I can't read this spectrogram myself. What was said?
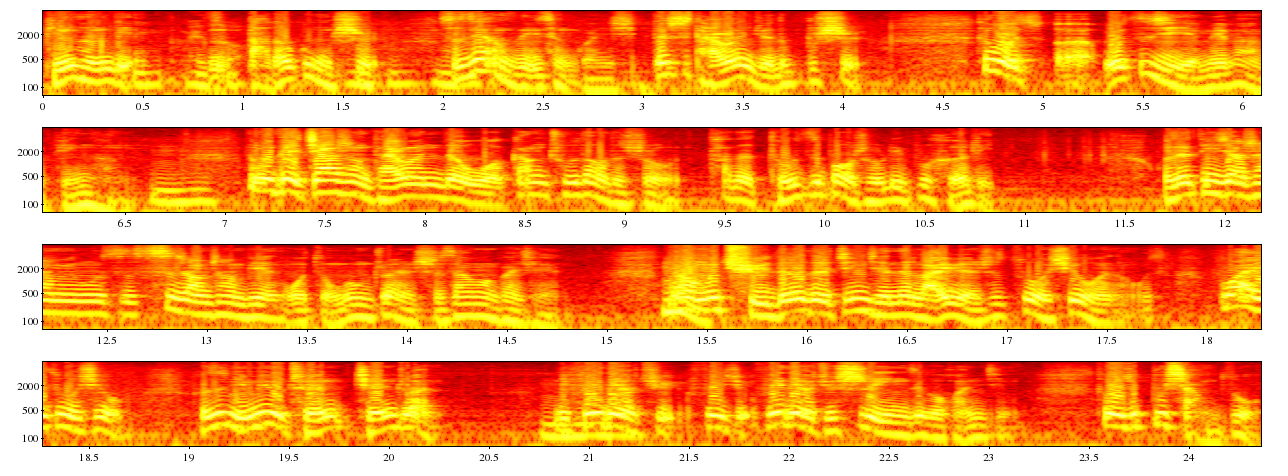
平衡点，没错，达到共识是这样子的一层关系。但是台湾觉得不是，所以我呃我自己也没办法平衡。嗯，那么再加上台湾的我刚出道的时候，它的投资报酬率不合理，我在地下唱片公司四张唱片，我总共赚十三万块钱，那我们取得的金钱的来源是作秀的，我不爱作秀，可是你没有钱钱赚。你非得要去，非去，非得要去适应这个环境，所以我就不想做。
